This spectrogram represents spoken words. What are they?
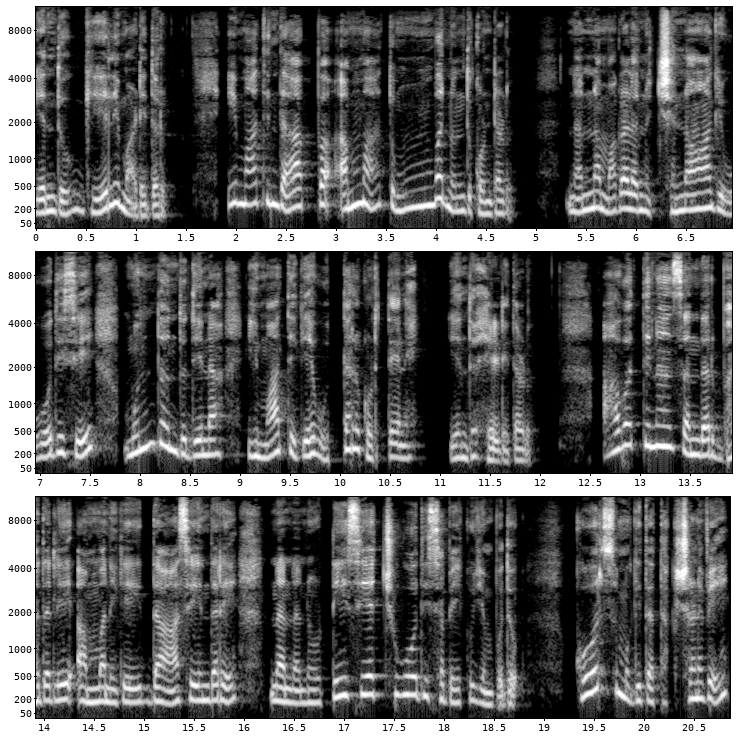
ಎಂದು ಗೇಲಿ ಮಾಡಿದರು. ಈ ಮಾತಿಂದ ಅಪ್ಪ, ಅಮ್ಮ ತುಂಬ ನೊಂದುಕೊಂಡಳು. ನನ್ನ ಮಗಳನ್ನು ಚೆನ್ನಾಗಿ ಓದಿಸಿ ಮುಂದೊಂದು ದಿನ ಈ ಮಾತಿಗೆ ಉತ್ತರ ಕೊಡ್ತೇನೆ. ಎಂದು ಹೇಳಿದಳು. ಆವತ್ತಿನ ಸಂದರ್ಭದಲ್ಲಿ ಅಮ್ಮನಿಗೆ ಇದ್ದ ಆಸೆಯೆಂದರೆ ನನ್ನನ್ನು ಟಿ ಸಿ ಎಚ್ ಓದಿಸಬೇಕು ಎಂಬುದು. ಕೋರ್ಸ್ ಮುಗಿದ ತಕ್ಷಣವೇ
